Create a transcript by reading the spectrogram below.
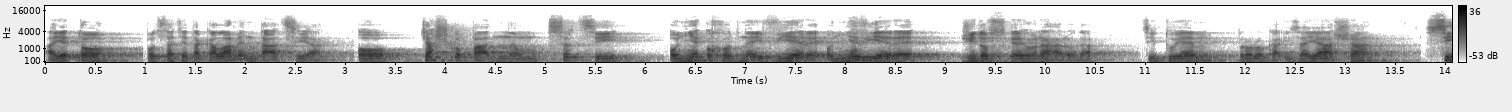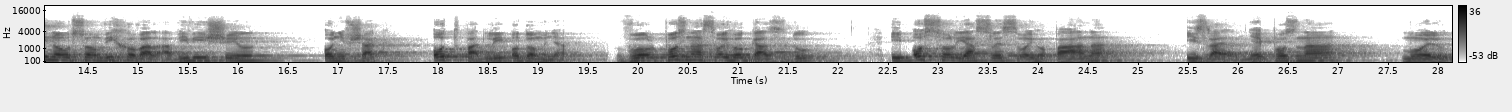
A je to v podstate taká lamentácia o ťažkopádnom srdci, o neochotnej viere, o neviere židovského národa. Citujem proroka Izajáša, Synov som vychoval a vyvýšil, oni však odpadli odo mňa. Vôľ pozná svojho gazdu i osol jasle svojho pána, Izrael nepozná, môj ľud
